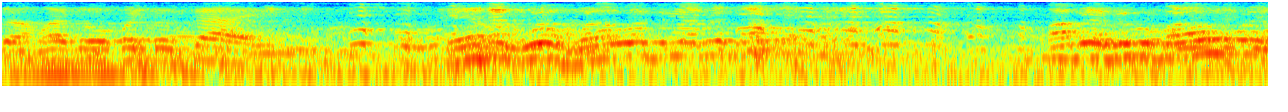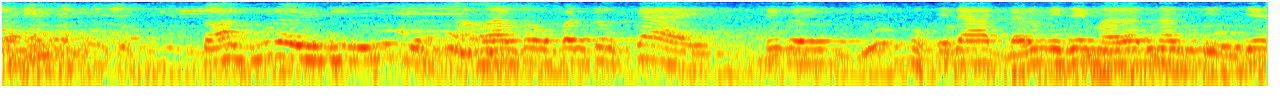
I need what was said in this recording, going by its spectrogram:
તો અમારે તો ઓપન તો આપણે ભેગું ભણાવવું પડે. સાત અમારે તો ઓપન ટુ સ્કાય શું એટલે આ ધર્મ વિજય મહારાજ ના શિષ્ય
